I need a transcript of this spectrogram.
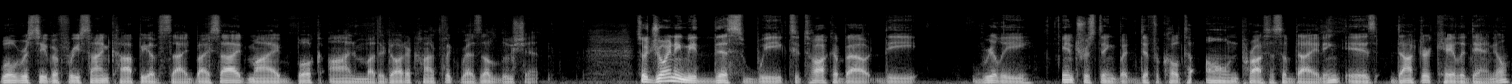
will receive a free signed copy of Side by Side, my book on mother daughter conflict resolution. So joining me this week to talk about the really interesting but difficult to own process of dieting is Dr. Kaayla Daniel.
